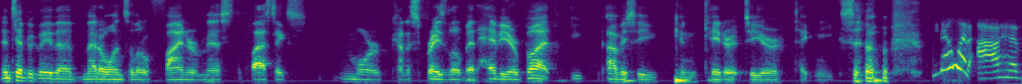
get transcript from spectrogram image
and typically the metal one's a little finer mist. The plastic's more kind of sprays a little bit heavier, but you obviously can cater it to your technique. So, you know what I have,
